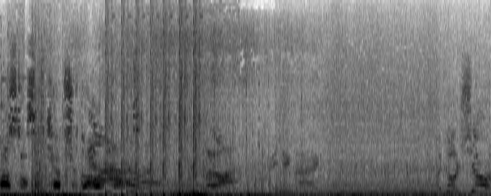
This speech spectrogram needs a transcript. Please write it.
Hostiles have captured the hardpoint. I got shot.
